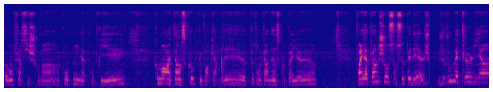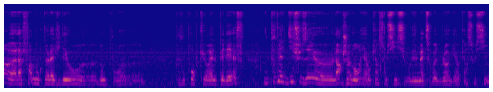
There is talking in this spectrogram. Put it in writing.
comment faire si je trouve un, contenu inapproprié, comment arrêter un scope que vous regardez, peut-on regarder un scoop ailleurs? Il y a plein de choses sur ce PDF. Je vais vous mettre le lien à la fin donc, de la vidéo donc pour, pour, vous procurer le PDF. Vous pouvez le diffuser largement, il n'y a aucun souci. Si vous voulez le mettre sur votre blog, il n'y a aucun souci.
